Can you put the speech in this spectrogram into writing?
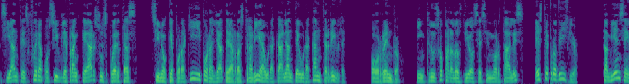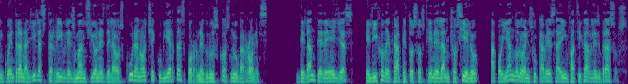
si antes fuera posible franquear sus puertas, sino que por aquí y por allá te arrastraría huracán ante huracán terrible. Horrendo, incluso para los dioses inmortales, este prodigio, también se encuentran allí las terribles mansiones de la oscura noche cubiertas por negruzcos nubarrones. Delante de ellas, el hijo de Jápeto sostiene el ancho cielo, apoyándolo en su cabeza e infatigables brazos,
